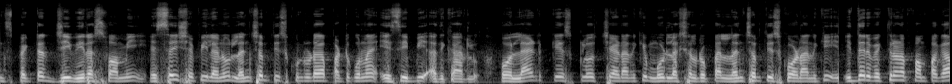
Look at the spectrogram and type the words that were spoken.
ఇన్స్పెక్టర్ జి వీరస్వామి ఎస్ఐ షఫీలను లంచం తీసుకుంటుండగా పట్టుకున్న ఏసీబీ అధికారులు. ఓ ల్యాండ్ కేసు క్లోజ్ చేయడానికి మూడు లక్షల రూపాయల లంచం తీసుకోవడానికి ఇద్దరు వ్యక్తులను పంపగా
